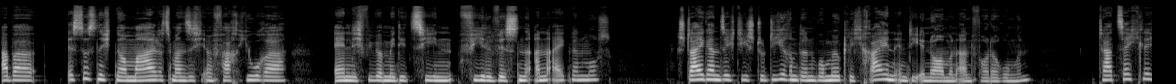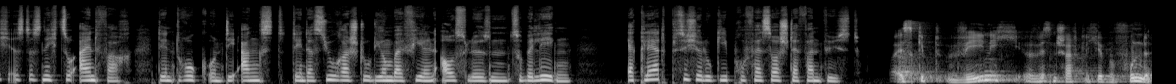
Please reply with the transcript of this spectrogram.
Aber ist es nicht normal, dass man sich im Fach Jura, ähnlich wie bei Medizin, viel Wissen aneignen muss? Steigern sich die Studierenden womöglich rein in die enormen Anforderungen? Tatsächlich ist es nicht so einfach, den Druck und die Angst, den das Jurastudium bei vielen auslösen, zu belegen, erklärt Psychologieprofessor Stefan Wüst. Es gibt wenig wissenschaftliche Befunde.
